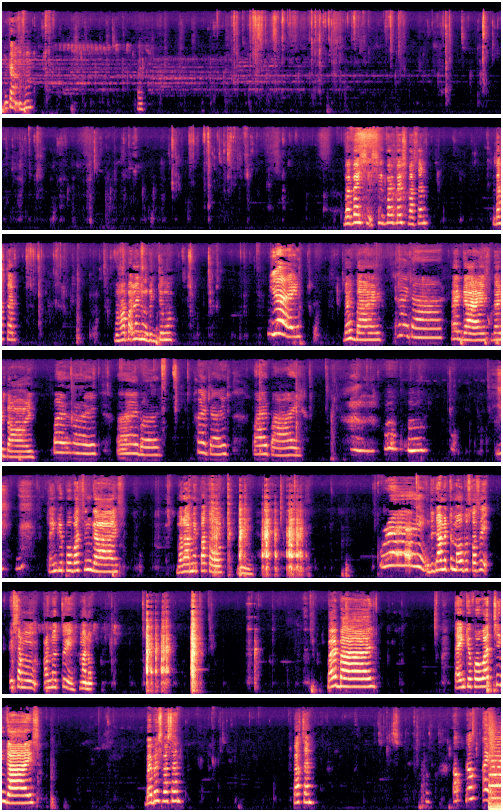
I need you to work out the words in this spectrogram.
Entah. Mhm. Uh -huh. Bye bye, si, bye bye Sebastian. Sebastian. Mahaba na yung video mo. Yay! Bye bye. Hi guys. Hi guys, bye-bye. Bye guys. Bye bye. Hi guys. Bye bye. Thank you for watching guys. Marami pa to. Mm. Great. Hindi namin ito maubos kasi isang ano to eh, manok. Bye-bye. Thank you for watching, guys. Bye-bye, Sebastian. Sebastian. Oh, no, I...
